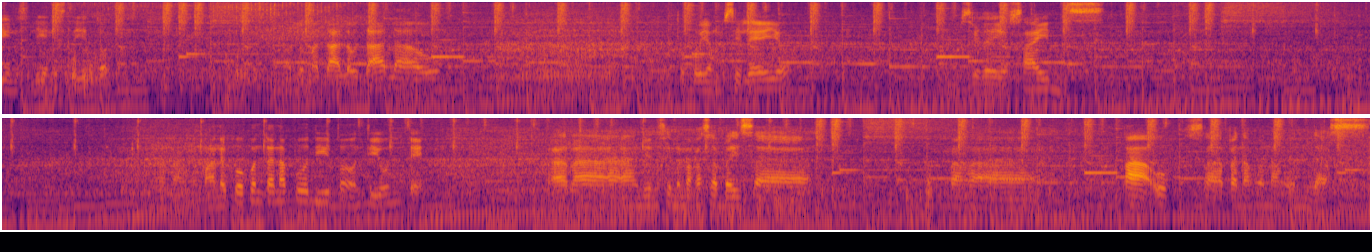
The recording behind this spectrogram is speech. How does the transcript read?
Mga naglilinis-linis dito. Dumadalaw-dalaw. Ito po yung musileo. Musileo sides. Mga nagpupunta na po dito unti-unti para hindi na sila makasabay sa mga tao sa panahon ng undas.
